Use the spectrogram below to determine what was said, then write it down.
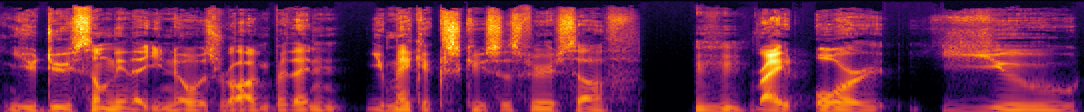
you do something that you know is wrong, but then you make excuses for yourself, Mhm. right? Or you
